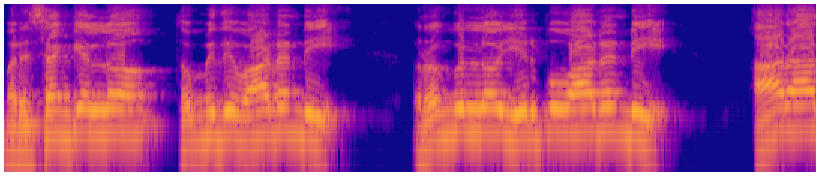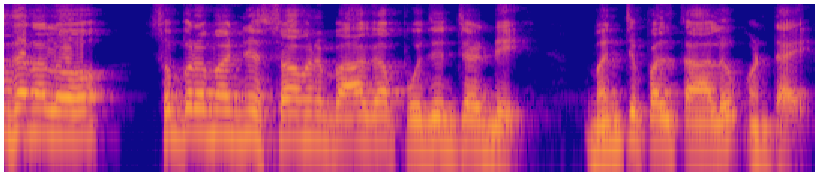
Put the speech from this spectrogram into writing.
మరి సంఖ్యల్లో తొమ్మిది వాడండి. రంగుల్లో ఎరుపు వాడండి. ఆరాధనలో సుబ్రహ్మణ్య స్వామిని బాగా పూజించండి. మంచి ఫలితాలు ఉంటాయి.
